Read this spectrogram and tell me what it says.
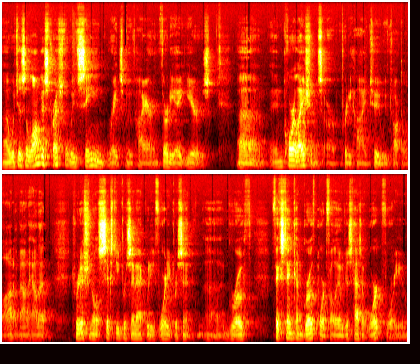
uh, which is the longest stretch that we've seen rates move higher in 38 years. Uh, and correlations are pretty high too. We've talked a lot about how that traditional 60% equity, 40% uh, growth, fixed income growth portfolio just hasn't worked for you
